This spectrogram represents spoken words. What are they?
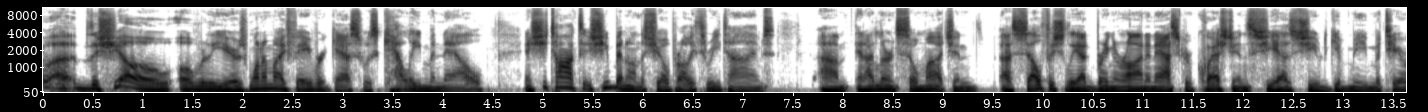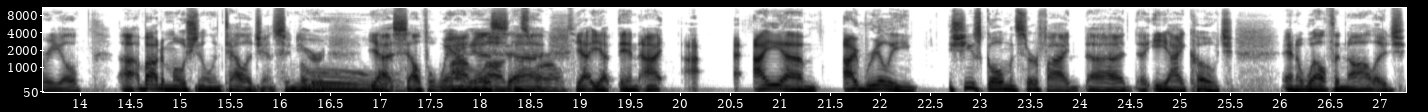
uh, the show over the years, one of my favorite guests was Kelly Manel, and she talked. She'd been on the show probably three times. Um, and I learned so much. And uh, selfishly, I'd bring her on and ask her questions. She has she would give me material uh, about emotional intelligence and your yeah self awareness. I love this world. Yeah, yeah. And I, I, I, um, I really, she's Goleman certified uh, EI coach and a wealth of knowledge.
